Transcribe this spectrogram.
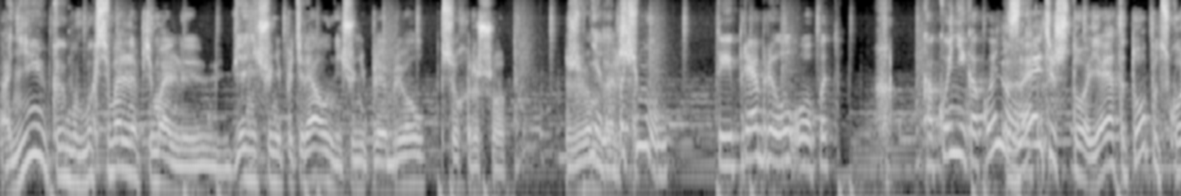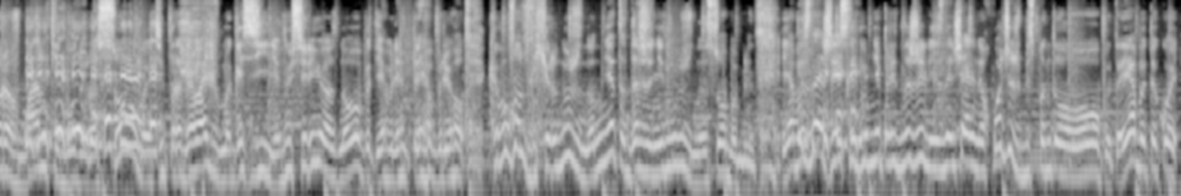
они как бы максимально оптимальные. Я ничего не потерял, ничего не приобрел, все хорошо. Живем не, дальше. ну почему? Ты приобрел опыт. Какой-никакой, но... Знаете что? Я этот опыт скоро в банке буду рассовывать и продавать в магазине. Ну, серьезно, опыт я, блин, приобрел. Кому он нахер нужен? Он мне-то даже не нужен особо, блин. Я бы, знаешь, если бы мне предложили изначально, хочешь беспонтового опыта, я бы такой,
